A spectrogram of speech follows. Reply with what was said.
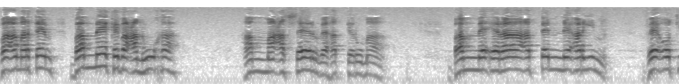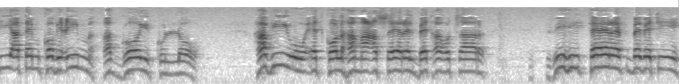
ואמרתם, במה קבענוך? המעשר והתרומה. במארה אתם נערים, ואותי אתם קובעים הגוי כולו. הביאו את כל המעשר אל בית האוצר, ויהי טרף בביתי,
